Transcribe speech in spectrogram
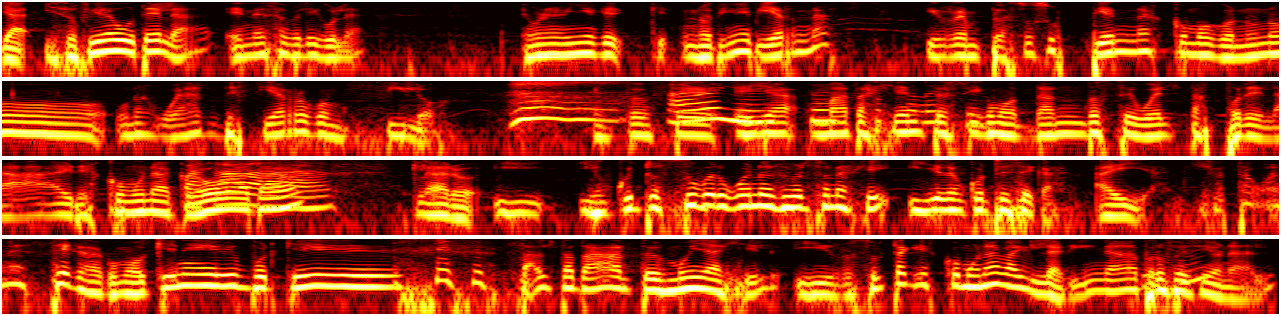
Ya, y Sofía Butela en esa película es una niña que, que no tiene piernas y reemplazó sus piernas como con uno, unas weas de fierro con filo. Entonces Ay, ella mata gente personaje. así como dándose vueltas por el aire, es como una acróbata. Claro, y, y encuentro súper bueno ese personaje y yo la encontré seca, a ella. Dije, esta buena es seca, como, ¿quién es? ¿Por qué salta tanto? Es muy ágil. Y resulta que es como una bailarina profesional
